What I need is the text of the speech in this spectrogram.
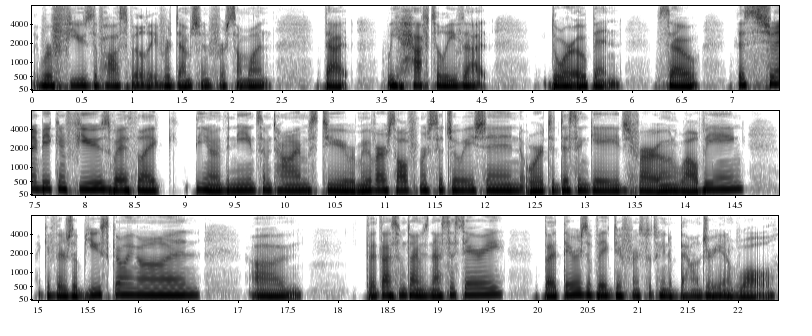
refuse the possibility of redemption for someone, that we have to leave that door open. So this shouldn't be confused with like, you know, the need sometimes to remove ourselves from a situation or to disengage for our own well being. Like if there's abuse going on, um, that that's sometimes necessary. But there's a big difference between a boundary and a wall,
